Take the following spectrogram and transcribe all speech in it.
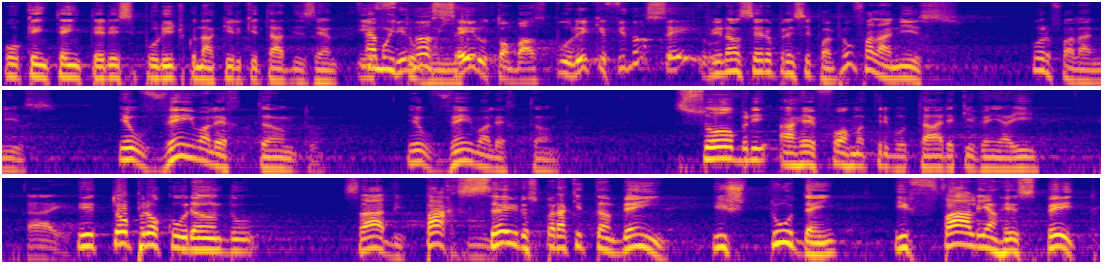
ou quem tem interesse político naquilo que está dizendo. E é muito ruim. financeiro, Tom Barros. Político e financeiro. Financeiro principalmente. Por falar nisso, por falar nisso, eu venho alertando, eu venho alertando sobre a reforma tributária que vem aí. Aí. E estou procurando, sabe, parceiros para que também estudem e falem a respeito,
